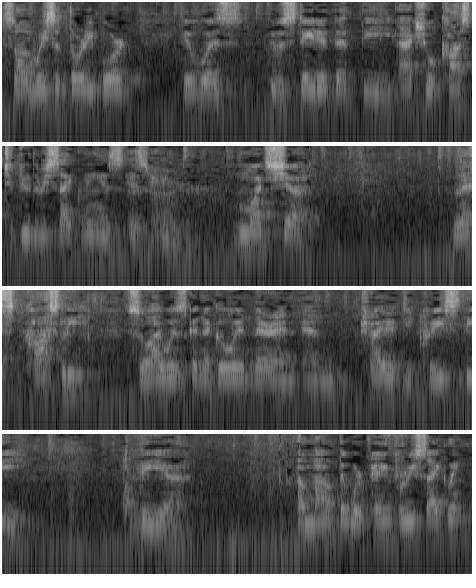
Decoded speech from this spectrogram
Solid Waste Authority Board, it was, it was stated that the actual cost to do the recycling is, is much uh, less costly. So I was going to go in there and, and try to decrease the, the uh, amount that we're paying for recycling.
